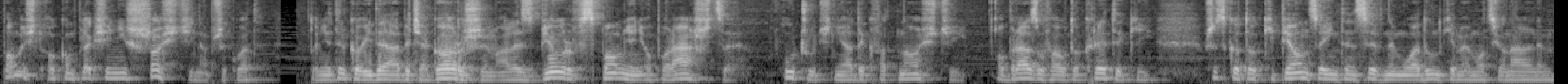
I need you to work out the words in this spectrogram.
Pomyśl o kompleksie niższości na przykład. To nie tylko idea bycia gorszym, ale zbiór wspomnień o porażce, uczuć nieadekwatności, obrazów autokrytyki. Wszystko to kipiące intensywnym ładunkiem emocjonalnym.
